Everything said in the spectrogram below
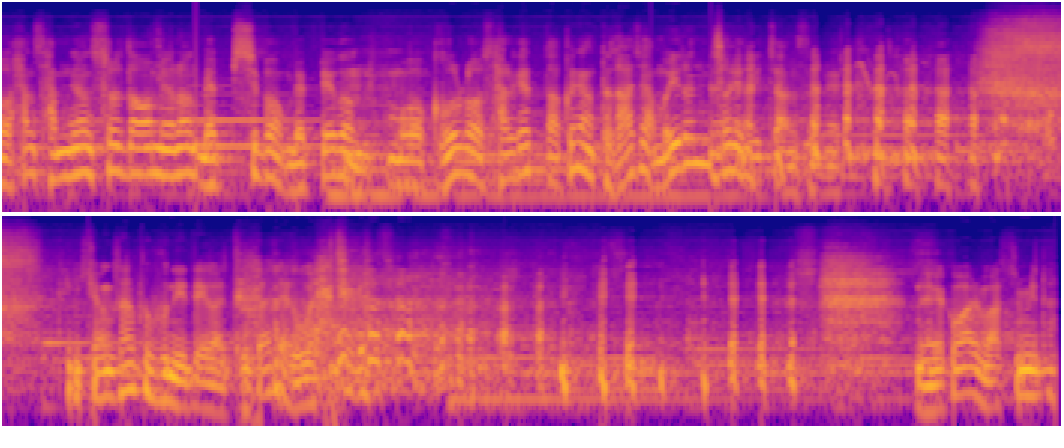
뭐 한 3년 쓸다 오면은 몇십억, 몇백억 뭐 그걸로 살겠다. 그냥 더 가자. 뭐 이런 소리도 있지 않습니까? 이 경상도 분위대가 들어가자고 왜 들어가자. 네, 그 말이 맞습니다.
